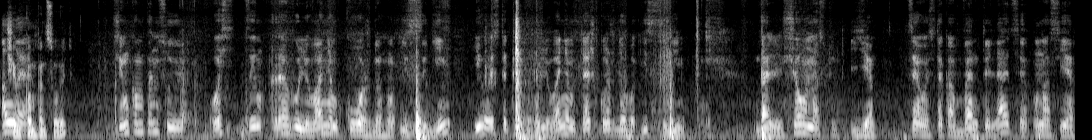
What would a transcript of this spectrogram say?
Але Чим компенсують? чим компенсують? Ось цим регулюванням кожного із сидінь і ось таким регулюванням теж кожного із сидінь. Далі, що у нас тут є? Це ось така вентиляція. У нас є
